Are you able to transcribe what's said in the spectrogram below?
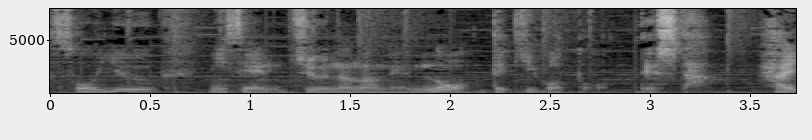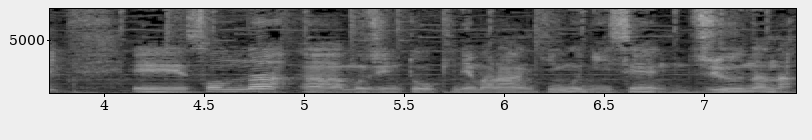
そういう2017年の出来事でした。はい。えー、そんな無人島キネマランキング2017、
